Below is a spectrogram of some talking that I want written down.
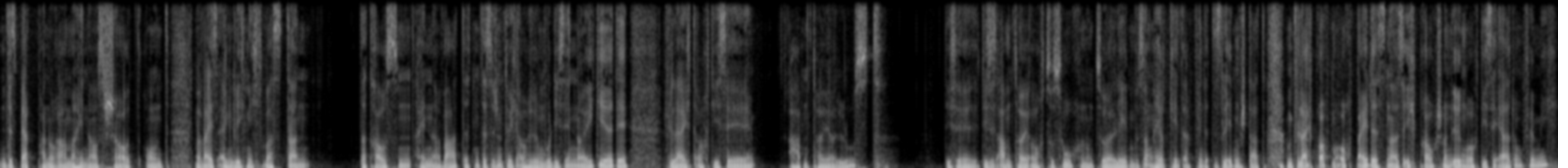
in das Bergpanorama hinausschaut und man weiß eigentlich nicht, was dann da draußen einen erwartet. Und das ist natürlich auch irgendwo diese Neugierde, vielleicht auch diese Abenteuerlust, diese, dieses Abenteuer auch zu suchen und zu erleben und sagen, hey, okay, da findet das Leben statt. Und vielleicht braucht man auch beides. Ne? Also ich brauche schon irgendwo auch diese Erdung für mich.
